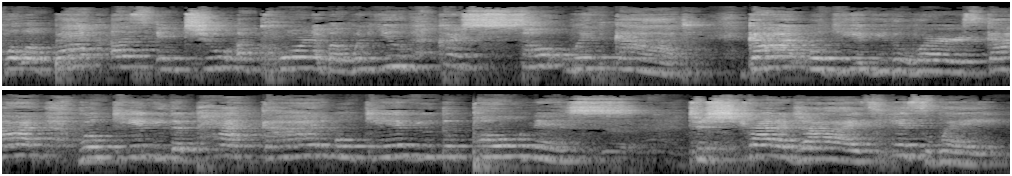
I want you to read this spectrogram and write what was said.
what will back us into a corner. But when you consult with God, God will give you the words. God will give you the path. God will give you the boldness to strategize his way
